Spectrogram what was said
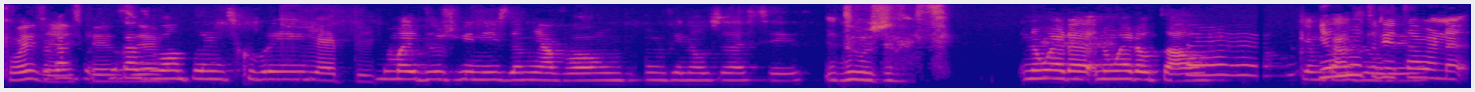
Pois, Por é isso que eu por acaso ontem descobri no meio dos vinis da minha avó um, um vinil de José Cid. Do José Cid. Não era, não era o tal. Um Ele no outro dia estava na...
